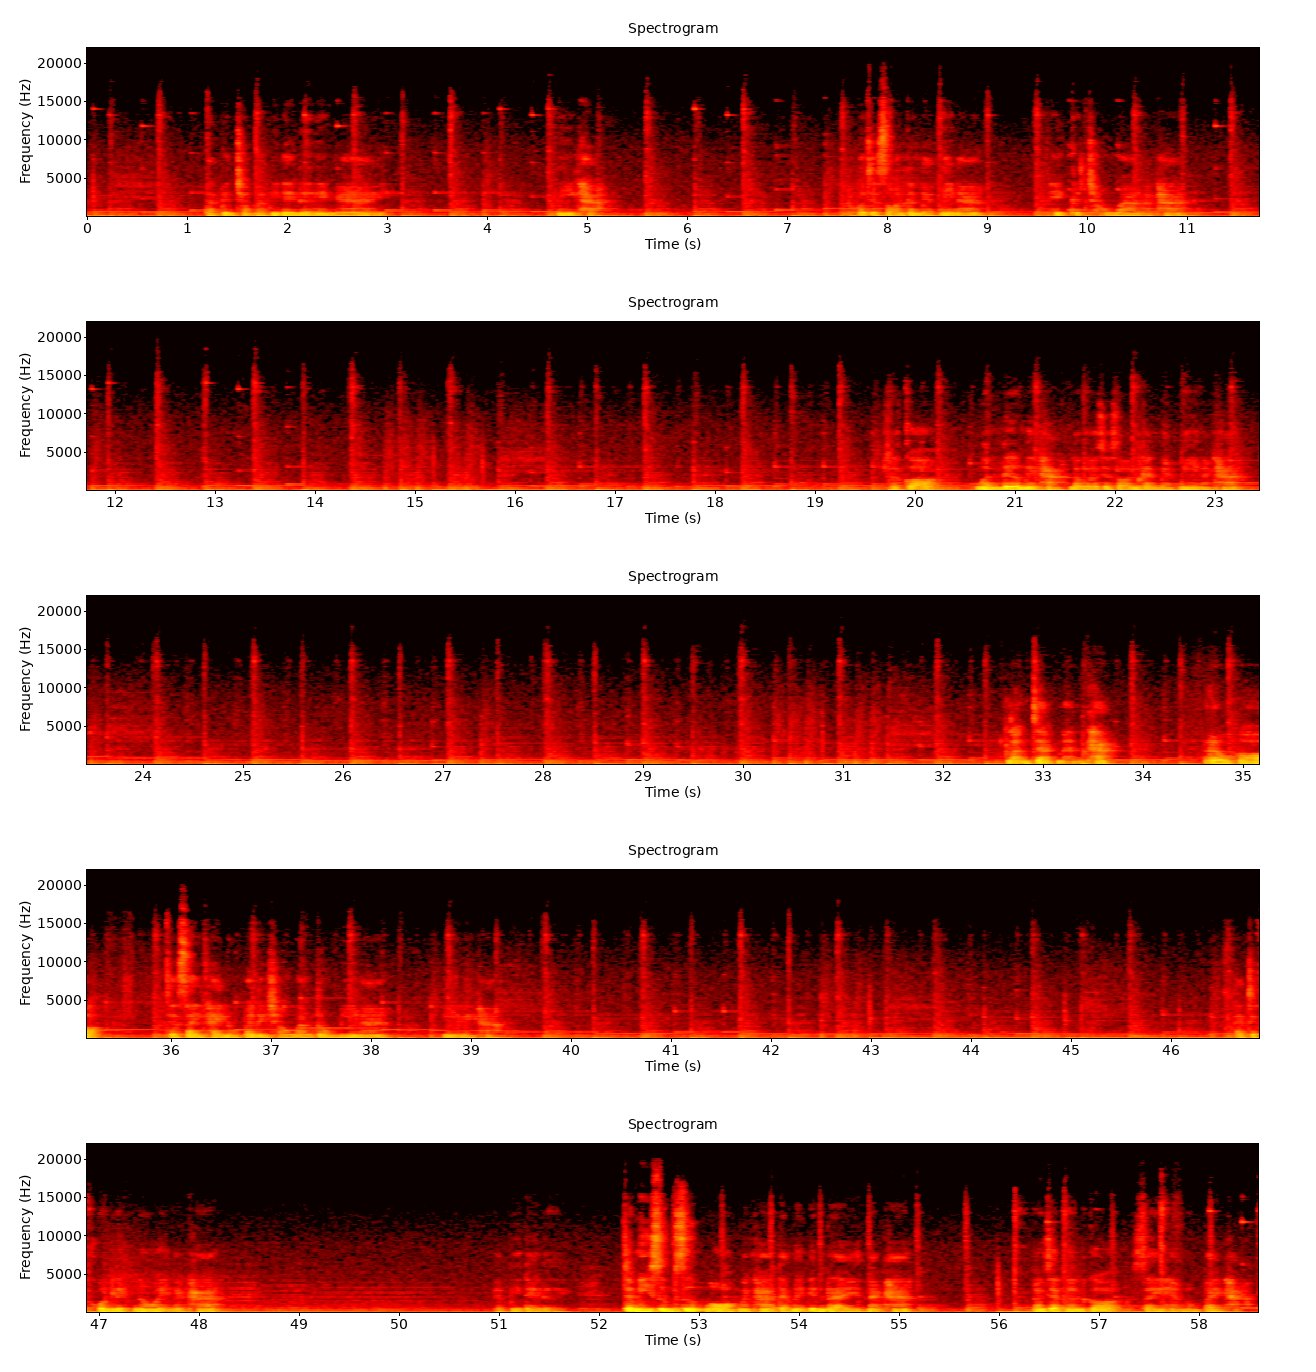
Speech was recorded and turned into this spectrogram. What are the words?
แตัดเป็นช่องแบบนี้ได้เลยง่าย ๆ นี่ค่ะ เราก็จะซ้อนกันแบบนี้นะ ให้เกิดช่องว่างนะคะแล้วก็เหมือนเดิมเลยค่ะ แล้วก็จะซ้อนกันแบบนี้นะคะ หลังจากนั้นค่ะ เราก็จะใส่ไข่ลงไปในช่องว่างตรงนี้นะ นี่เลยค่ะ อาจจะคนเล็กน้อยนะคะ แบบนี้ได้เลย จะมีซึมๆออกนะคะ แต่ไม่เป็นไรนะคะ หลังจากนั้นก็ใส่แฮมลงไปค่ะ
